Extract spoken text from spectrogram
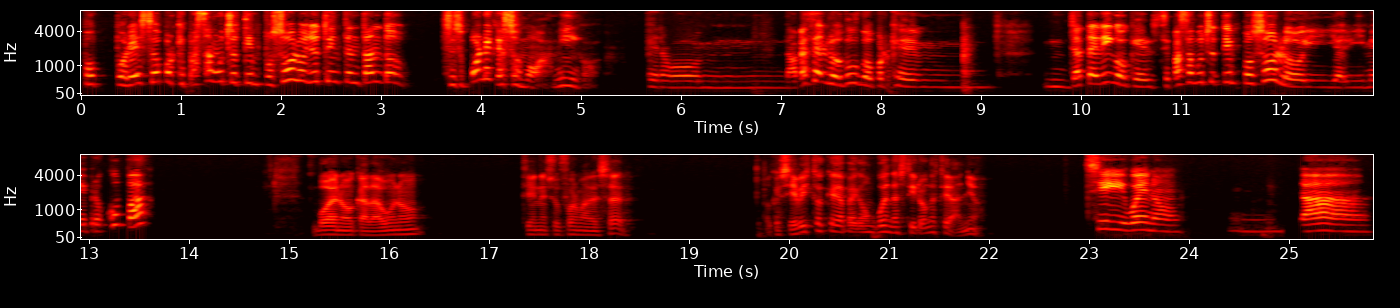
Por, eso, porque pasa mucho tiempo solo, yo estoy intentando, se supone que somos amigos, pero mm, a veces lo dudo porque mm, ya te digo que se pasa mucho tiempo solo y me preocupa. Bueno, cada uno tiene su forma de ser. Lo que sí he visto es que ha pegado un buen estirón este año. Sí, bueno, mm, ya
